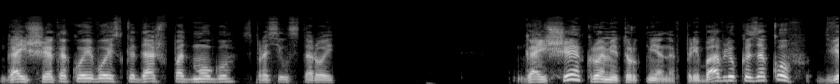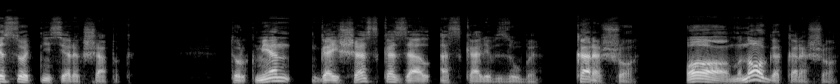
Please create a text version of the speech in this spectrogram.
Гайше какое войско дашь в подмогу? — спросил старой. — Гайше, кроме туркменов, прибавлю казаков две сотни серых шапок. Туркмен Гайша сказал, оскалив зубы. — Хорошо. О, много хорошо.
